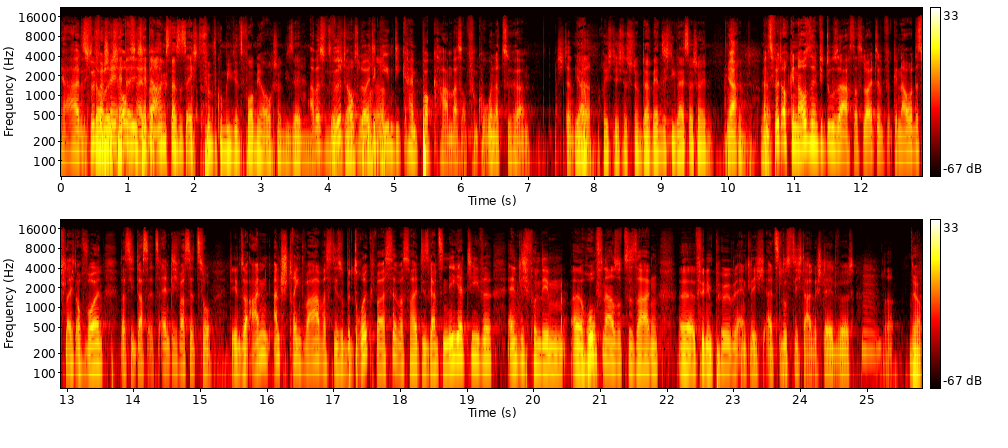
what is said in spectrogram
Ja, das ich wird glaube, ich wahrscheinlich hätte, auch sein. ich hätte? Angst, dass es echt fünf Comedians vor mir auch schon dieselben. Aber es wird auch Leute geben, die keinen Bock haben, was auch von Corona zu hören. Stimmt, Ja, ja. richtig, das stimmt. Da werden sich die Geister scheiden. Das Ja. stimmt. Und es wird auch genauso sein, wie du sagst, dass Leute genau das vielleicht auch wollen, dass sie das jetzt endlich, was jetzt so, denen so an, anstrengend war, was die so bedrückt, weißt du, was halt dieses ganze Negative endlich von dem äh, Hofnarr sozusagen äh, für den Pöbel endlich als lustig dargestellt wird. Ja.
